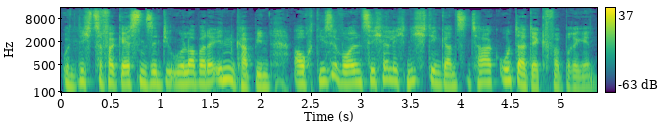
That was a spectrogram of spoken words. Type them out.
Und nicht zu vergessen sind die Urlauber der Innenkabinen. Auch diese wollen sicherlich nicht den ganzen Tag unter Deck verbringen.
